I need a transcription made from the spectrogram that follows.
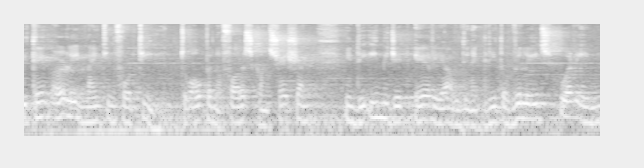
He came early in 1914 to open a forest concession in the immediate area of the Negrito village wherein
